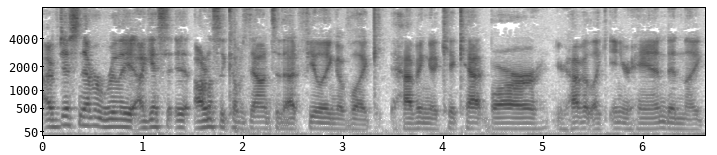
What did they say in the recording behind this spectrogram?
I've just never really. I guess it honestly comes down to that feeling of like having a Kit Kat bar. You have it like in your hand, and like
